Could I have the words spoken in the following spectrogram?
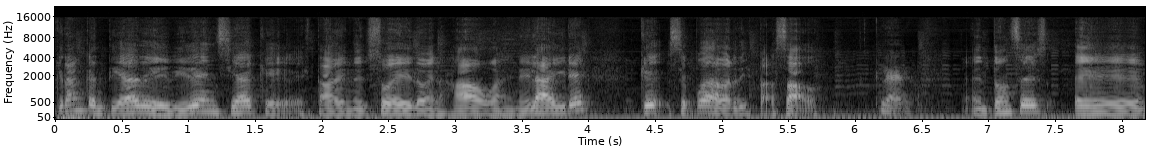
gran cantidad de evidencia que está en el suelo, en las aguas, en el aire, que se puede haber dispersado. Claro. Entonces, eh,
